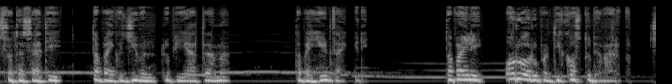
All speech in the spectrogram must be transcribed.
श्रोता साथी तपाईँको जीवन रूपी यात्रामा तपाईँ हिँड्दाखेरि तपाईँले अरूहरूप्रति कस्तो व्यवहार गर्नुहुन्छ?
